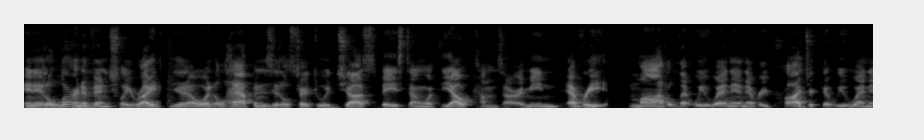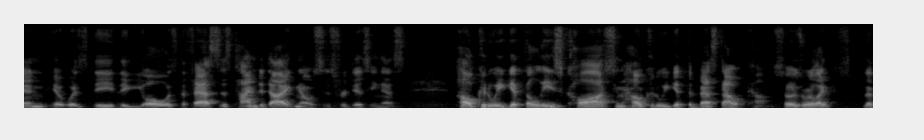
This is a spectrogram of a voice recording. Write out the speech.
and it'll learn eventually, right? You know, what'll happen is it'll start to adjust based on what the outcomes are. I mean, every model that we went in, every project that we went in, it was the the goal was the fastest time to diagnosis for dizziness, how could we get the least cost and how could we get the best outcomes? So those were like the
